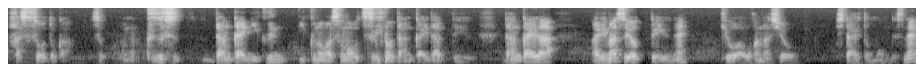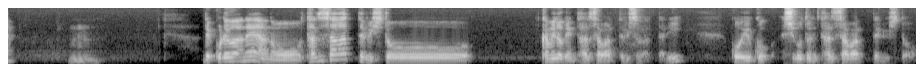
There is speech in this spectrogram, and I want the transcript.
発想とか、そうん、崩す段階に行く、行くのはその次の段階だっていう段階がありますよっていうね、今日はお話をしたいと思うんですね。うん。で、これはね、あの、携わってる人、髪の毛に携わってる人だったり、こういう仕事に携わってる人、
